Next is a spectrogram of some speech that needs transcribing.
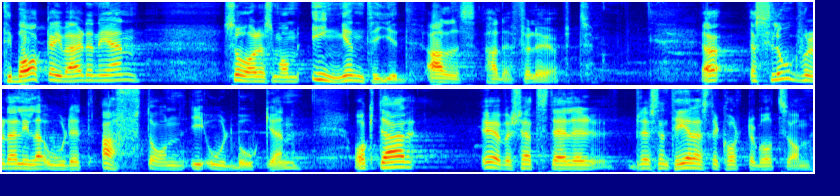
tillbaka i världen igen så var det som om ingen tid alls hade förlöpt. Jag, jag slog på det där lilla ordet afton i ordboken och där översätts det eller presenteras det kort och gott som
